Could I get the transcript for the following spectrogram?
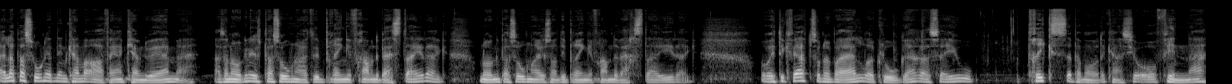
Eller personligheten din kan være avhengig av hvem du er med. Altså Noen personer er at de bringer fram det beste i deg, og noen personer er jo sånn at de bringer fram det verste i deg. Og etter hvert som du blir eldre og klokere, så er jo trikset på en måte kanskje å finne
